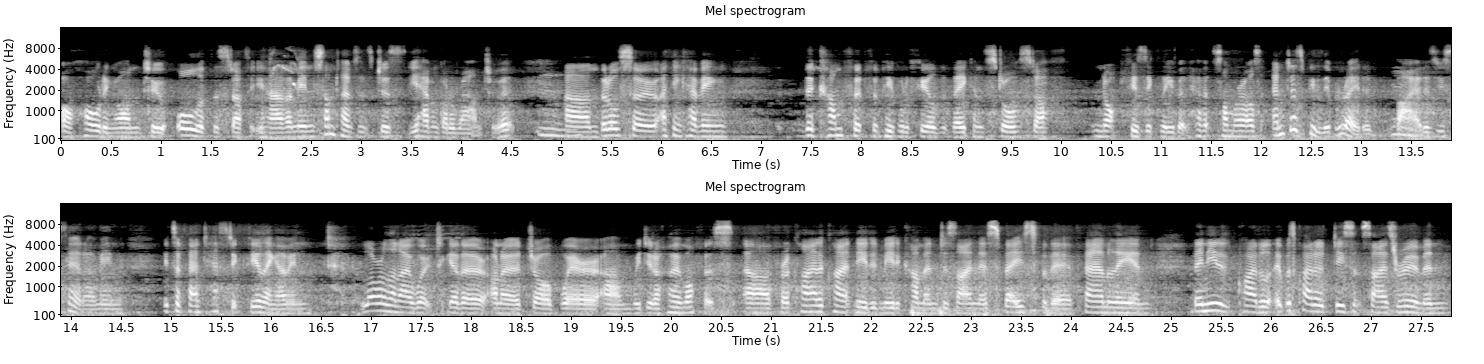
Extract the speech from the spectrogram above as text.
or holding on to all of the stuff that you have. I mean, sometimes it's just you haven't got around to it. Mm. Um, but also, I think having the comfort for people to feel that they can store stuff not physically but have it somewhere else and just be liberated by it as you said. I mean it's a fantastic feeling. I mean laurel and i worked together on a job where um, we did a home office uh, for a client. A client needed me to come and design their space for their family and they needed quite a. It was quite a decent sized room, and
